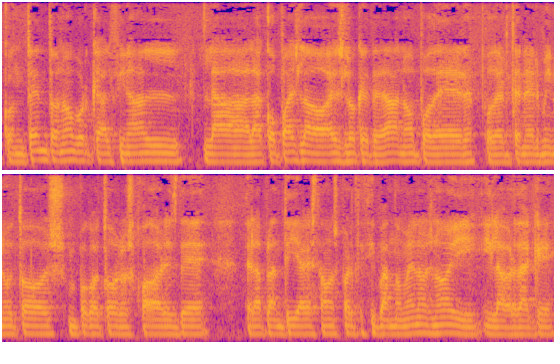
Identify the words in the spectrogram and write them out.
contento, ¿no? Porque al final la, la Copa es, la, es, lo que te da, ¿no? Poder, poder tener minutos un poco todos los jugadores de, de la plantilla que estamos participando menos, ¿no? Y, la verdad que,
